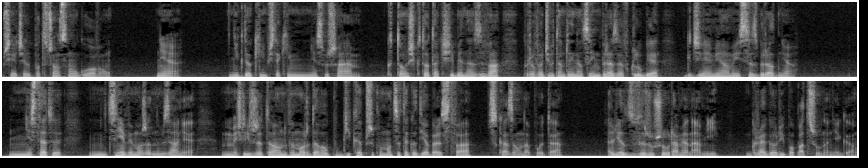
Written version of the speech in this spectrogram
Przyjaciel potrząsnął głową. Nie, nigdy o kimś takim nie słyszałem. Ktoś, kto tak siebie nazywa, prowadził tamtej nocy imprezę w klubie, gdzie miała miejsce zbrodnia. Niestety, nic nie wiem o żadnym Zanie. Myślisz, że to on wymordował publikę przy pomocy tego diabelstwa? Wskazał na płytę. Elliot wzruszył ramionami. Gregory popatrzył na niego.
